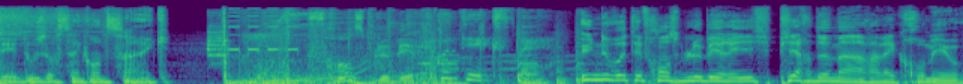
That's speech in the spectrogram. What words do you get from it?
dès 12h55. France Bleu Berry. Côté expert. Une nouveauté France Bleu Berry, Pierre Demar avec Roméo.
